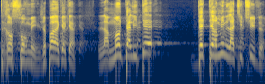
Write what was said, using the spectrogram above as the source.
transformée. Je parle à quelqu'un. La mentalité détermine l'attitude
